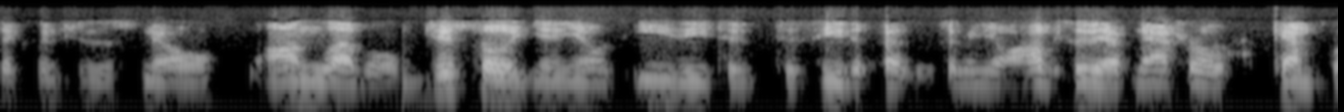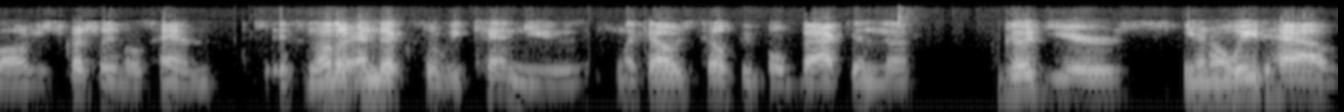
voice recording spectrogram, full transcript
six inches of snow on level, just so you know it's easy to to see the pheasants. I mean, you know, obviously they have natural camouflage, especially those hens. It's another index that we can use. Like I always tell people, back in the good years, you know, we'd have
